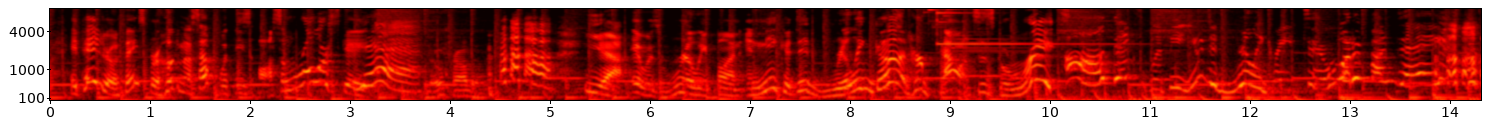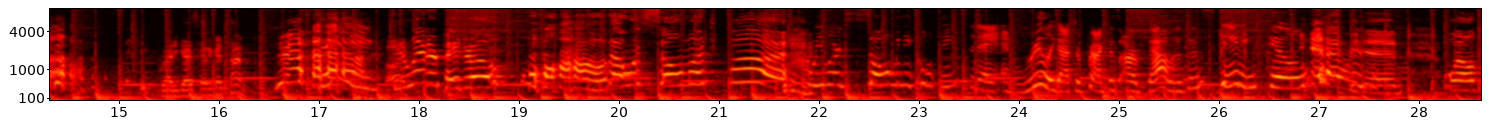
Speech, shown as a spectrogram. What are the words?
Yeah! Hey, Pedro, thanks for hooking us up with these awesome roller skates. Yeah. No problem. Yeah, it was really fun, and Meekah did really good. Her balance is great. Aw, thanks, Blippi. You did really great too. What a fun day. Glad you guys had a good time. Yeah. Thanks. See you later, Pedro. Wow, that was so much fun. we learned so many cool things today and really got to practice our balance and skating skills. Yeah, we did. Well,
